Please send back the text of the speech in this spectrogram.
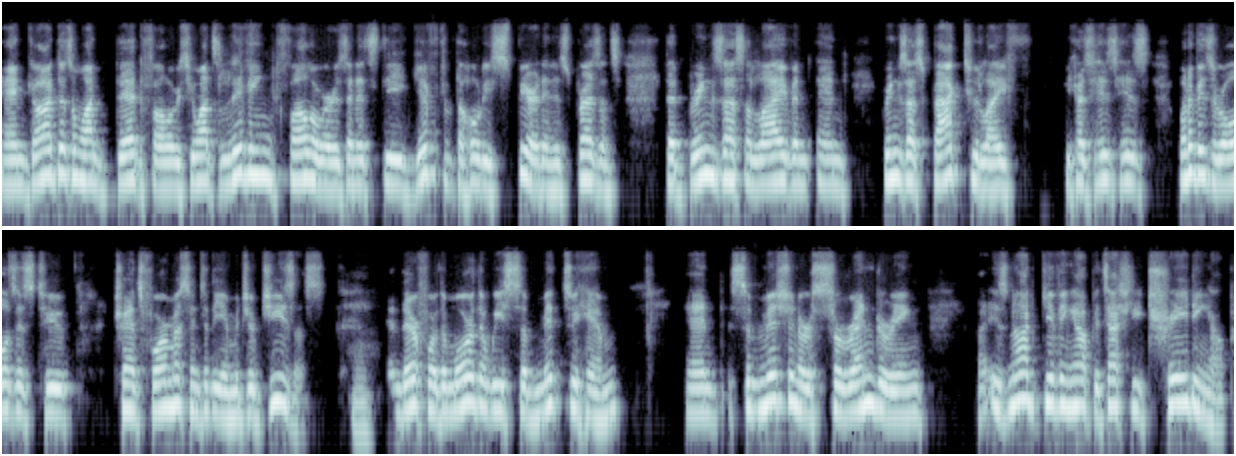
And God doesn't want dead followers, He wants living followers. And it's the gift of the Holy Spirit and His presence that brings us alive and, and brings us back to life because his his one of his roles is to transform us into the image of Jesus. Mm. And therefore, the more that we submit to him, and submission or surrendering is not giving up, it's actually trading up.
